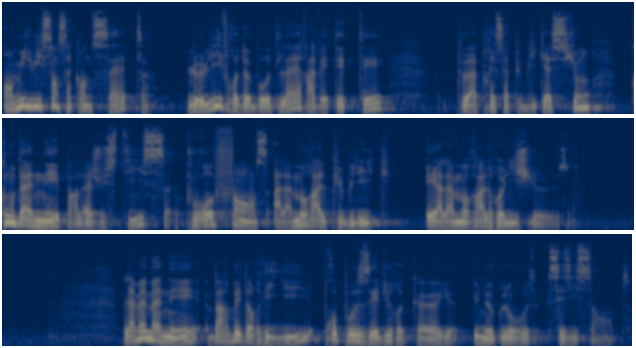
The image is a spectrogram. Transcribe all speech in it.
En 1857, le livre de Baudelaire avait été, peu après sa publication, condamné par la justice pour offense à la morale publique et à la morale religieuse. La même année, Barbé d'Orvilly proposait du recueil une glose saisissante.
